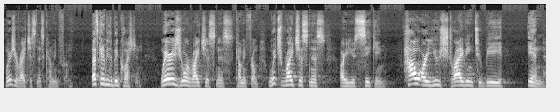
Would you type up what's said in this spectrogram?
Where's your righteousness coming from? That's going to be the big question. Where is your righteousness coming from? Which righteousness are you seeking? How are you striving to be in?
